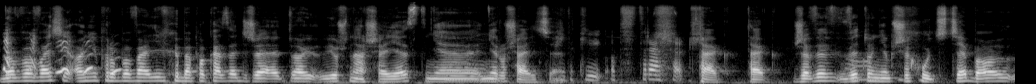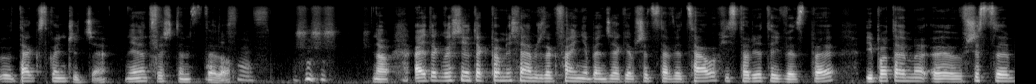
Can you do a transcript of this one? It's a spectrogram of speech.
Nie, no bo właśnie oni próbowali chyba pokazać, że to już nasze jest, nie, Mm. nie ruszajcie. Że taki odstraszacz. Tak, tak, że wy, wy tu No. nie przychódźcie, bo tak skończycie, nie? Coś w tym Ma stylu. to sens. No, ale tak właśnie tak pomyślałem, że tak fajnie będzie, jak ja przedstawię całą historię tej wyspy i potem y, wszyscy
